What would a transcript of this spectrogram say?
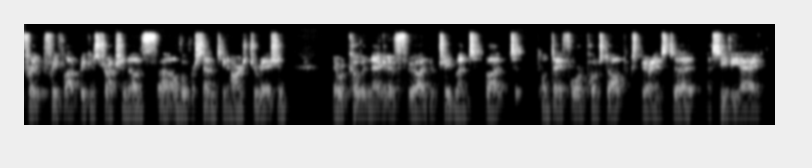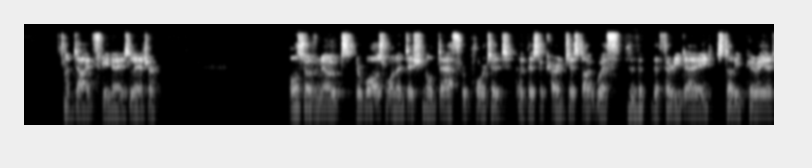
free, free flap reconstruction of, uh, of over 17 hours duration. They were COVID negative throughout their treatment, but on day four post op experienced a, a CVA and died three days later. Also of note, there was one additional death reported. This occurred just out with the 30 day study period,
